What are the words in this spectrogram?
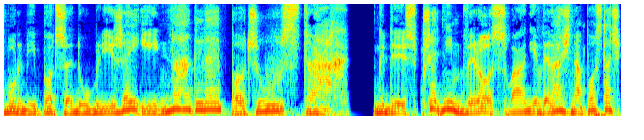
Burbi podszedł bliżej i nagle poczuł strach. gdyż przed nim wyrosła niewyraźna postać,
